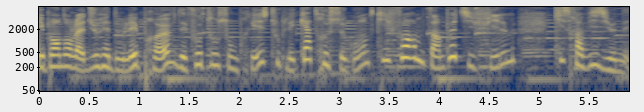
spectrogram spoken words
Et pendant la durée de l'épreuve, des photos sont prises toutes les 4 secondes qui forment un petit film qui sera visionné.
